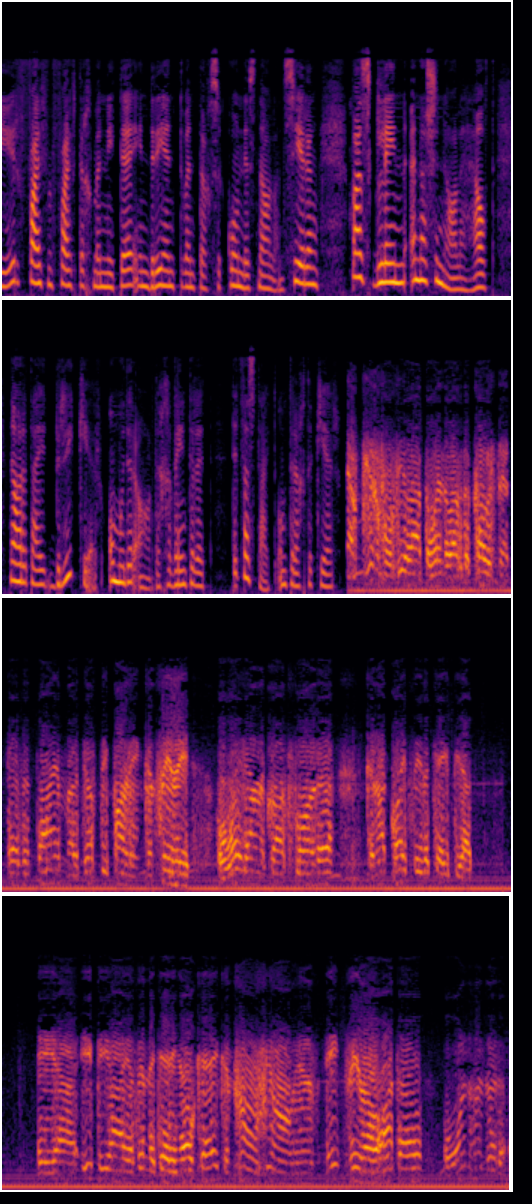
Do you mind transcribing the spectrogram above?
uur 55 minute en 23 sekondes na lansering was Glenn 'n nasionale held nadat hy 3 keer om moeder aarde gewentel het. Dit was tyd om terug te keer. A beautiful view out the window of the coast at present time. Uh, just departing. Can see the way down across Florida. Cannot quite see the Cape yet. The uh, EPI is indicating okay. Control fuel is 80 auto, 100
